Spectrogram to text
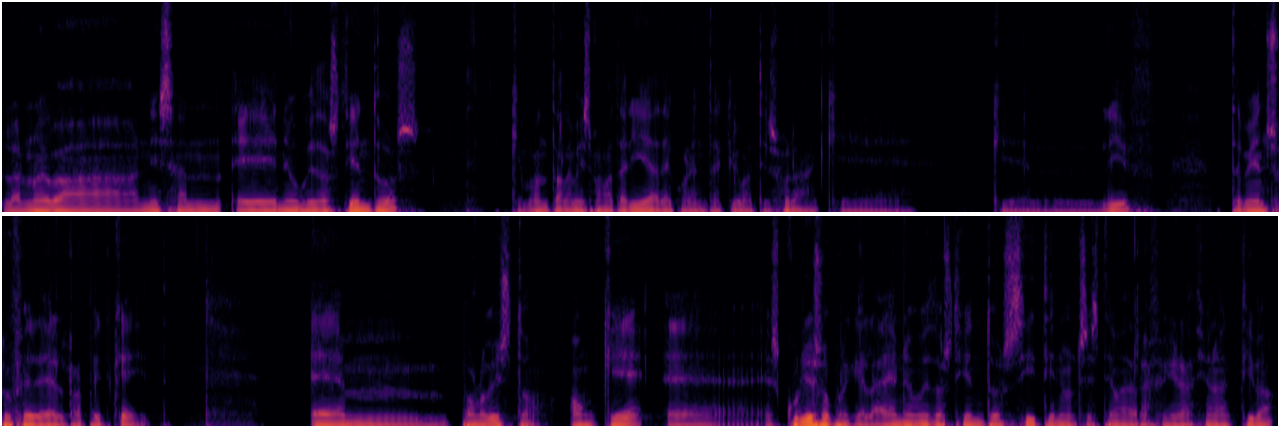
nueva Nissan NV200, que monta la misma batería de 40 kWh que, que el Leaf, también sufre del Rapid Gate. Em, por lo visto, aunque eh, es curioso porque la NV200 sí tiene un sistema de refrigeración activa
